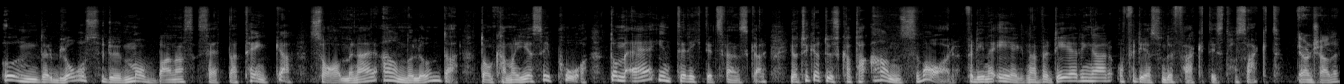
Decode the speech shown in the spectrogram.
underblåser du mobbarnas sätt att tänka. Samerna är annorlunda. De kan man ge sig på. De är inte riktigt svenskar. Jag tycker att du ska ta ansvar för dina egna värderingar och för det som du faktiskt har sagt. Björn Schaller.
